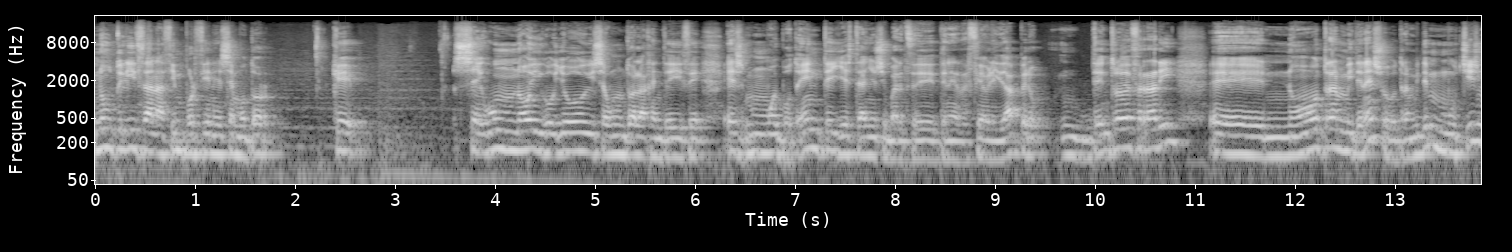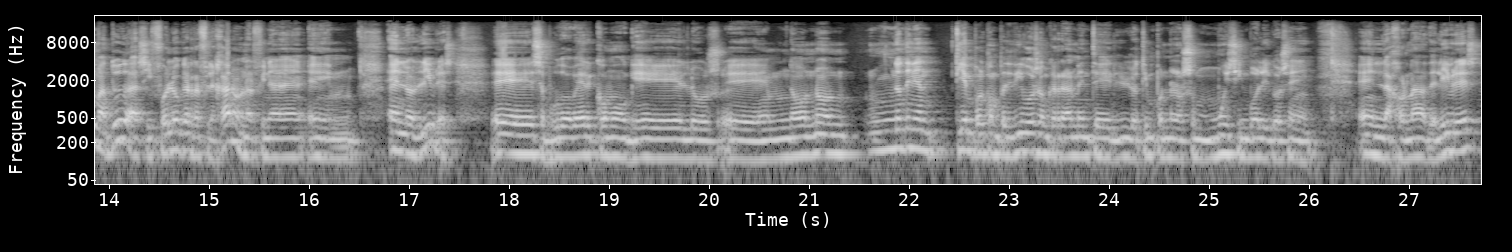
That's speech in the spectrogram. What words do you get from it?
no utilizan a 100% ese motor que según oigo yo y según toda la gente dice, es muy potente y este año sí parece tener fiabilidad, pero dentro de Ferrari eh, no transmiten eso, transmiten muchísimas dudas y fue lo que reflejaron al final en, los libres. Eh, se pudo ver como que los eh, no, no, no, tenían tiempos competitivos, aunque realmente los tiempos no son muy simbólicos en, en la jornada de libres,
